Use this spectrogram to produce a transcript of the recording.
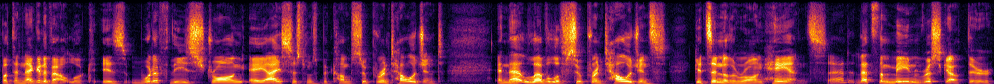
But the negative outlook is what if these strong AI systems become super intelligent and that level of super intelligence gets into the wrong hands? That's the main risk out there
